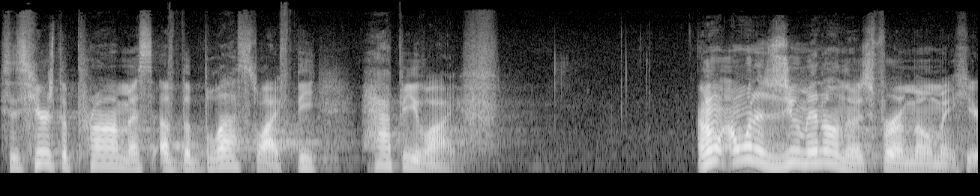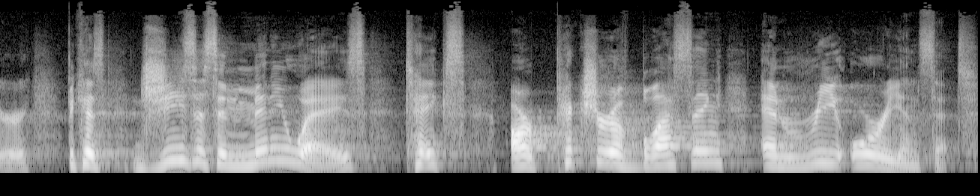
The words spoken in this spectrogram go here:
He says, here's the promise of the blessed life, the happy life. I, I want to zoom in on those for a moment here because Jesus, in many ways, takes our picture of blessing and reorients it.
